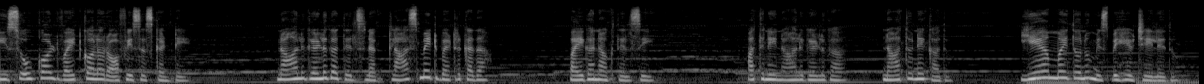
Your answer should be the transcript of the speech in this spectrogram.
ఈ so called white collar officers కంటే నాలుగేళ్ళుగా తెలిసిన క్లాస్మేట్ బెటర్ కదా? పైగా నాకు తెలిసి అతని నాలుగేళ్ళుగా నాతోనే కాదు. ఏ అమ్మాయితోనూ మిస్బిహేవ్ చేయలేదు.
